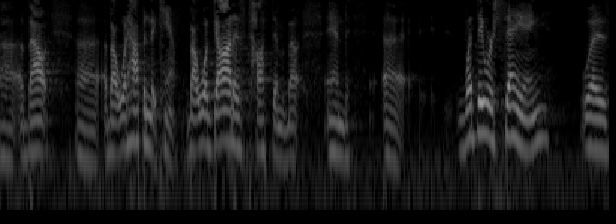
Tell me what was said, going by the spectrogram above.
uh, about uh, about what happened at camp, about what God has taught them about, and uh, what they were saying was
